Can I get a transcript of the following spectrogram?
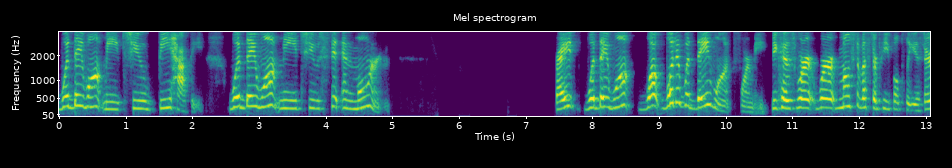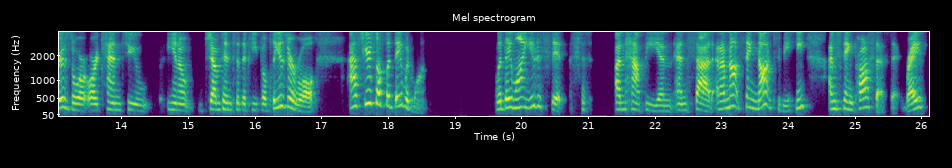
Would they want me to be happy? Would they want me to sit and mourn? Right? Would they want what what would they want for me? Because we're we're most of us are people pleasers or or tend to you know jump into the people pleaser role ask yourself what they would want would they want you to sit, sit unhappy and and sad and i'm not saying not to be i'm saying process it right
